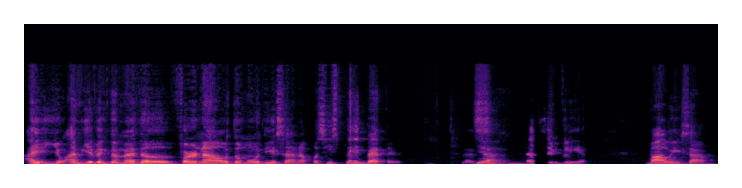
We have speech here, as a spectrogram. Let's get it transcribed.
I yung I'm giving the medal for now to Mo Diassana because he's played better. That's, yeah. That's simply it. Maui, Sam.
